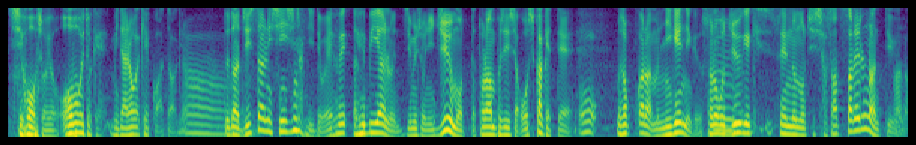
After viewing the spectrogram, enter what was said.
司法省よ覚えとけみたいなのが結構あったわけ。であだから実際にシンシナティでは F- FBI の事務所に銃持ったトランプ支持者が押しかけてそこからまあ逃げんねんけどその後うん。銃撃戦の後射殺されるなんていう。あらま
